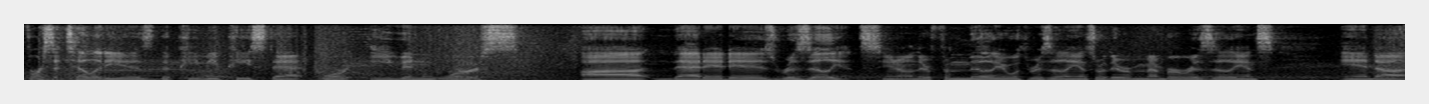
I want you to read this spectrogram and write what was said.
versatility is the PvP stat, or even worse, uh, that it is resilience. You know, they're familiar with resilience or they remember resilience, and uh,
